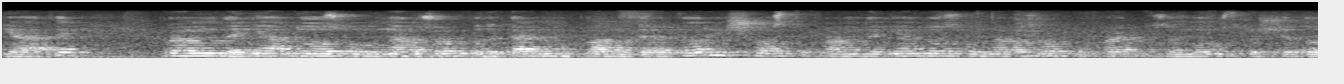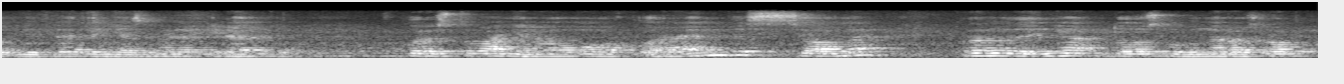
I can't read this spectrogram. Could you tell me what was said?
П'яте, про надання дозволу на розробку детального плану території. Шосте, про надання дозволу на розробку проекту землеустрою щодо відведення земельної ділянки в користування на умовах оренди. Сьоме, про надання дозволу на розробку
